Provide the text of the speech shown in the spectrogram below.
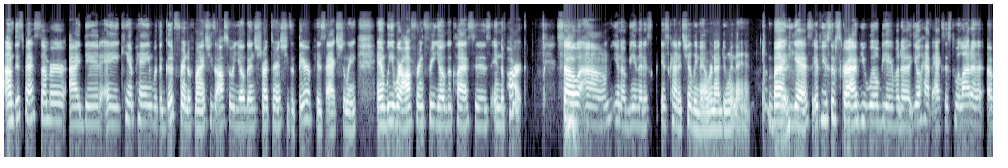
um, this past summer, I did a campaign with a good friend of mine. She's also a yoga instructor and she's a therapist actually, and we were offering free yoga classes in the park. So, mm. um, you know, being that it's it's kind of chilly now, we're not doing that. But okay. yes, if you subscribe, you will be able to. You'll have access to a lot of, of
